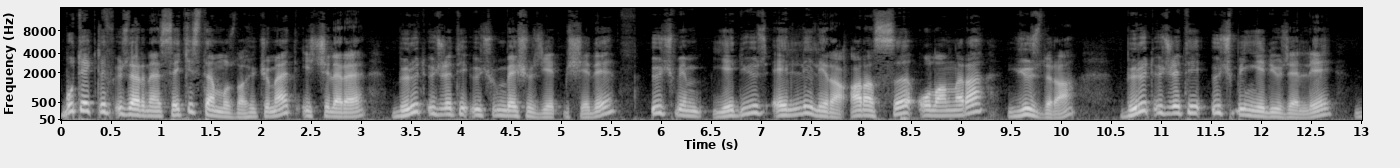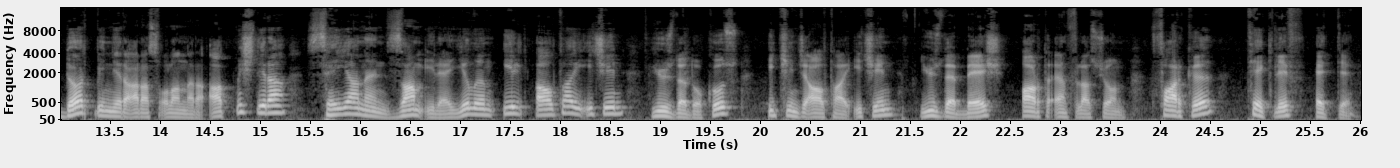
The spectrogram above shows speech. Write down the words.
Bu teklif üzerine 8 Temmuz'da hükümet işçilere brüt ücreti 3577, 3750 lira arası olanlara 100 lira, brüt ücreti 3750, 4000 lira arası olanlara 60 lira, seyyanen zam ile yılın ilk 6 ay için %9, ikinci 6 ay için %5 artı enflasyon farkı teklif etti.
